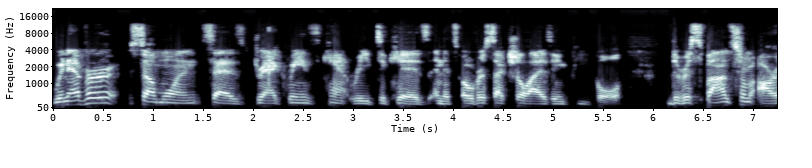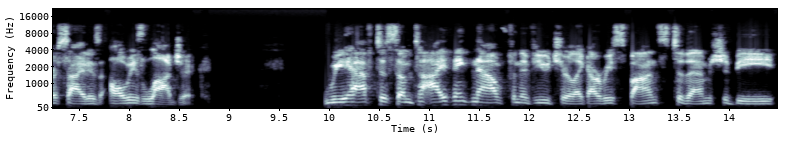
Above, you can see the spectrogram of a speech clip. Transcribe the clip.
whenever someone says drag queens can't read to kids and it's over sexualizing people, the response from our side is always logic we have to sometimes i think now from the future like our response to them should be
